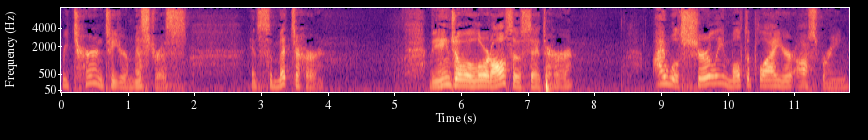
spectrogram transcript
Return to your mistress and submit to her. The angel of the Lord also said to her, I will surely multiply your offspring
